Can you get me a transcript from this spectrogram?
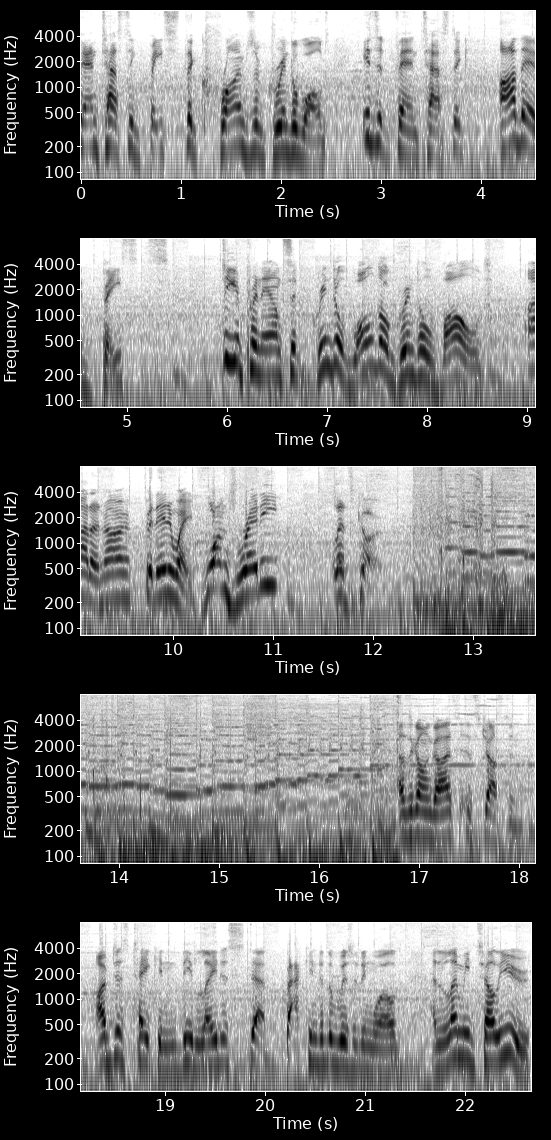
Fantastic Beasts, The Crimes of Grindelwald. Is it fantastic? Are there beasts? Do you pronounce it Grindelwald or Grindelwald? I don't know. But anyway, one's ready. Let's go. How's it going guys? It's Justin. I've just taken the latest step back into the wizarding world and let me tell you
